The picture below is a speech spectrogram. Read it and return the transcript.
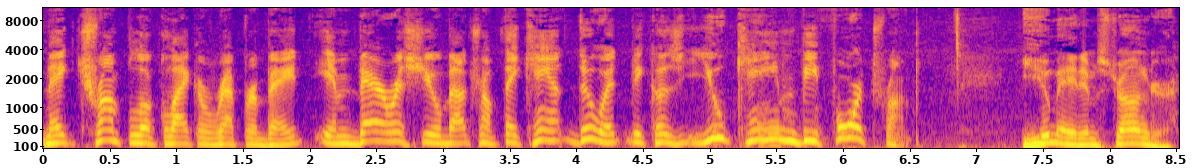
make Trump look like a reprobate, embarrass you about Trump. They can't do it because you came before Trump. You made him stronger.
